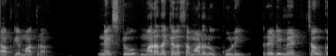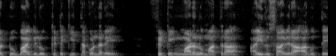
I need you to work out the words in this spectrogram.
ಟಾಪ್ಗೆ ಮಾತ್ರ. ನೆಕ್ಸ್ಟು ಮರದ ಕೆಲಸ ಮಾಡಲು ಕೂಲಿ, ರೆಡಿಮೇಡ್ ಚೌಕಟ್ಟು ಬಾಗಿಲು ಕಿಟಕಿ ತಗೊಂಡರೆ ಫಿಟ್ಟಿಂಗ್ ಮಾಡಲು ಮಾತ್ರ ಐದು ಸಾವಿರ ಆಗುತ್ತೆ.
